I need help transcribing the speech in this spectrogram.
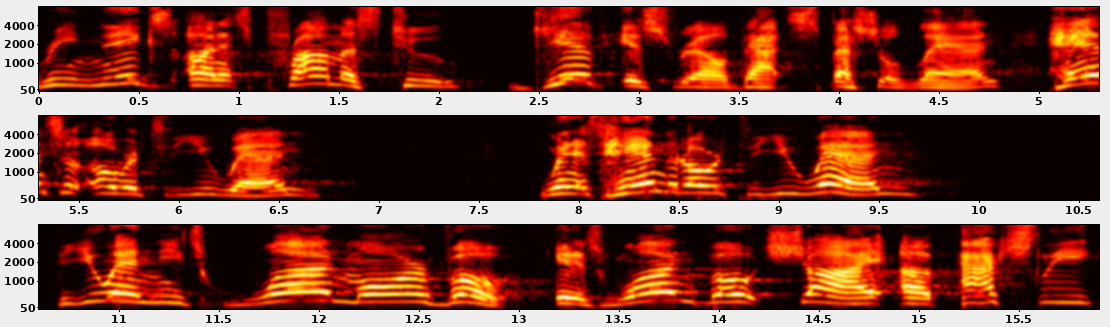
reneges on its promise to give Israel that special land, hands it over to the UN. When it's handed over to the UN, the UN needs one more vote. It is one vote shy of actually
